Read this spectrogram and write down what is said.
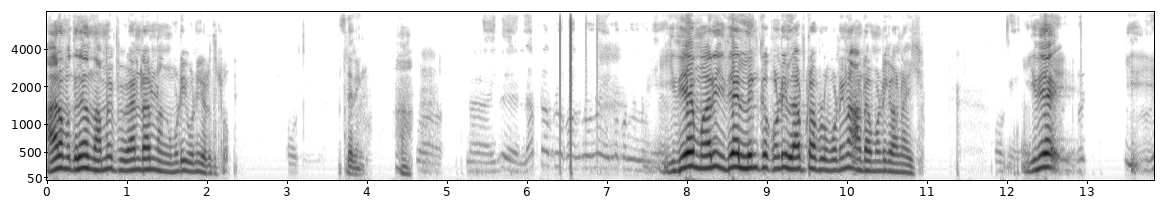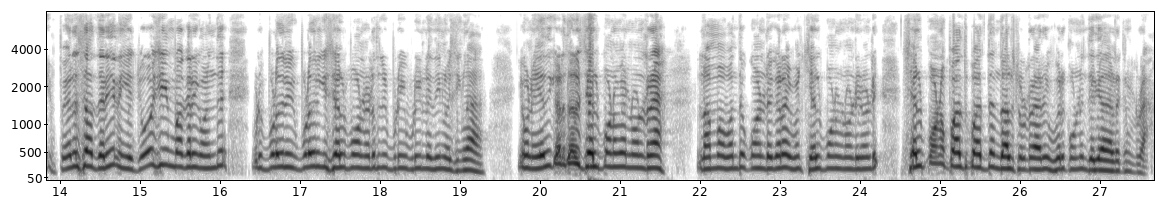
ஆரம்பத்திலே அந்த அமைப்பு வேண்டாம்னு நாங்கள் முடிவு பண்ணி எடுத்துட்டோம். சரிங்க. நான் இது லேப்டாப்ல பார்க்கணும்னா என்ன பண்ணணுங்க இதே மாதிரி இதே லிங்க்கை கொண்டு லேப்டாப்பில் போட்டிங்கன்னா ஆட்டோமேட்டிக்காக ஆன் ஆகிக்கும் இதே பெருசாக தெரியும். நீங்கள் ஜோசியம் பார்க்குறீங்க வந்து இப்படி பொழுதுனிக்கு பொழுதுனிக்கு செல்ஃபோன் எடுத்துகிட்டு இப்படி இப்படின்னு இருந்தீங்கன்னு வச்சிங்களேன். இவனை எதுக்கு எடுத்தாலும் செல்ஃபோனவே நோண்டுறேன் நம்ம வந்து உட்காந்துக்கிறோம் இவன் செல்ஃபோனை நோண்டி நோண்டி செல்ஃபோனை பார்த்து பார்த்து இந்த ஆள் சொல்கிறாரு இவருக்கு ஒன்றும் தெரியாத இடக்குன்றான்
